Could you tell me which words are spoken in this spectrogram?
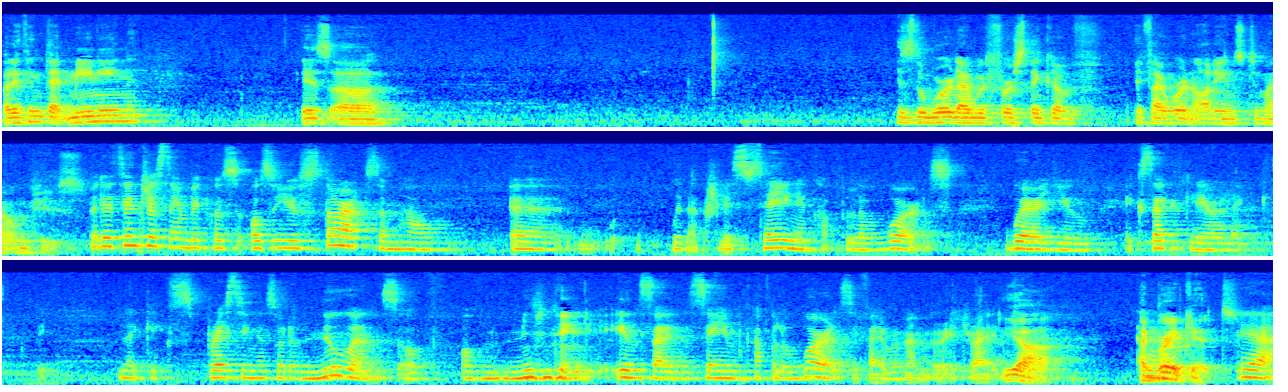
but I think that meaning is uh, is the word I would first think of if I were an audience to my own piece. But it's interesting because also you start somehow uh, with actually saying a couple of words where you exactly are like like expressing a sort of nuance of, of meaning inside the same couple of words, if I remember it right. Yeah, I Uh, break it. Yeah.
